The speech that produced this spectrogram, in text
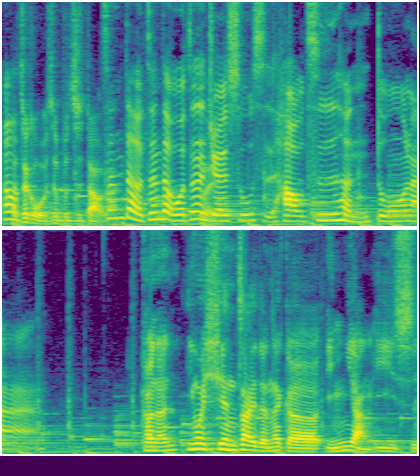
哦，这个我是不知道的。真的，真的，我真的觉得熟食好吃很多啦。可能因为现在的那个营养意识，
